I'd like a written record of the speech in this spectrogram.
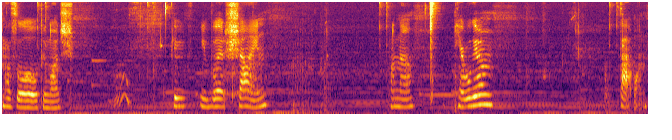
That's a little too much. Give you a bit of shine. I don't know. Here, we'll give him that one.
